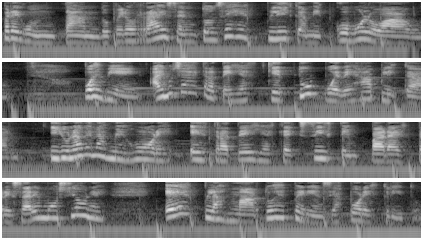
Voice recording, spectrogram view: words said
preguntando, pero Raiza, entonces explícame cómo lo hago. Pues bien, hay muchas estrategias que tú puedes aplicar y una de las mejores estrategias que existen para expresar emociones es plasmar tus experiencias por escrito.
